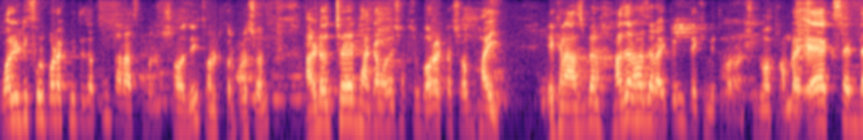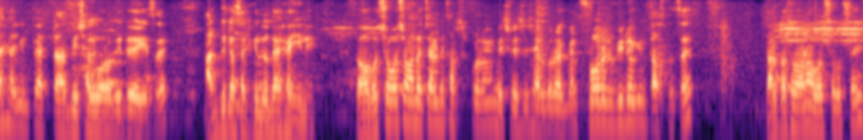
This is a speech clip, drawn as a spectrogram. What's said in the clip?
কোয়ালিটি ফুল প্রোডাক্ট নিতে যাচ্ছেন, তারা আসতে পারেন সহজেই সনেট কর্পোরেশন আর এটা হচ্ছে ঢাকার মধ্যে সবচেয়ে বড় একটা সব ভাই এখানে আসবেন, হাজার হাজার আইটেম দেখে নিতে পারবেন। শুধুমাত্র আমরা এক সাইড দেখা কিন্তু একটা বিশাল বড় ভিডিও হয়ে গেছে, আর দুইটা সাইড কিন্তু দেখাই দেখাইনি। তো অবশ্যই অবশ্যই আমাদের চ্যানেলটি সাবস্ক্রাইব করবেন বেশি বেশি শেয়ার করে রাখবেন। ফ্লোরের ভিডিও কিন্তু আসতেছে। তার কথা বলো না, অবশ্যই অবশ্যই।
